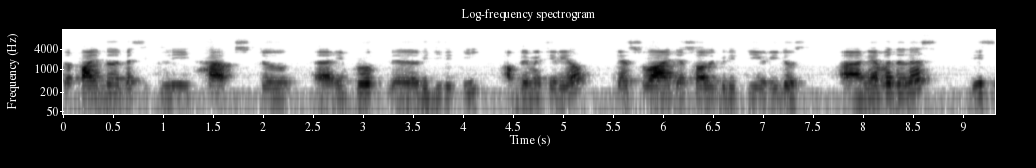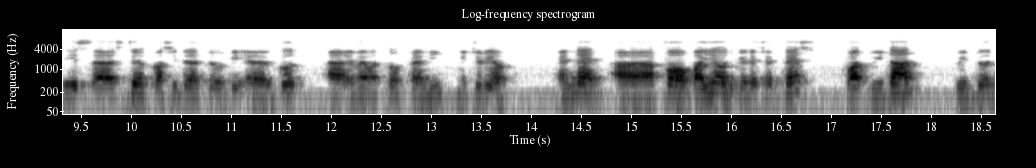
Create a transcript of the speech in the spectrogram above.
the fiber basically helps to improve the rigidity of the material. That's why the solubility reduce. Uh, nevertheless, this is uh, still considered to be a good uh, environmental friendly material. And then uh, for biodegradation test, what we done, we done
